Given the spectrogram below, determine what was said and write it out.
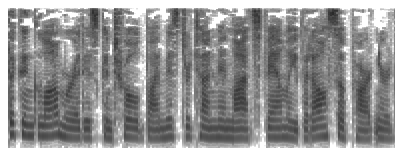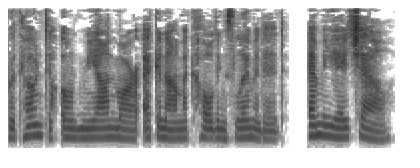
The conglomerate is controlled by Mr. Tun Min Latt's family but also partnered with Junta owned Myanmar Economic Holdings Limited, MEHL,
